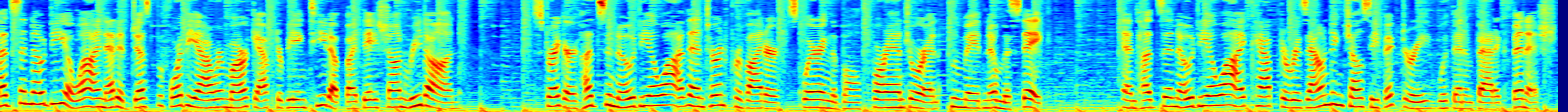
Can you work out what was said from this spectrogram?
Hudson-Odoi netted just before the hour mark after being teed up by Daishawn Redan. Striker Hudson-Odoi then turned provider, squaring the ball for Anjorin, who made no mistake. And Hudson-Odoi capped a resounding Chelsea victory, with an emphatic finish.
